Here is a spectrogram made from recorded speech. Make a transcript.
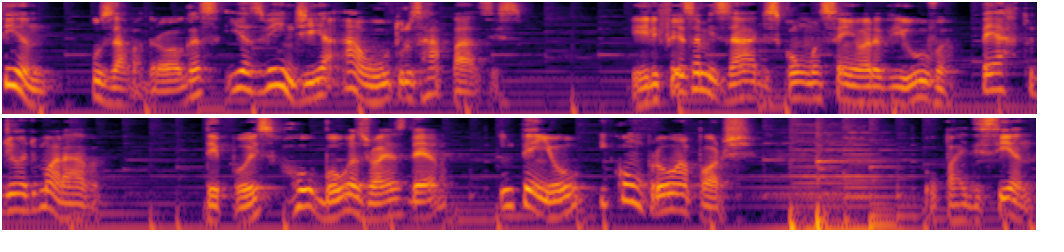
Cian usava drogas e as vendia a outros rapazes. Ele fez amizades com uma senhora viúva perto de onde morava. Depois roubou as joias dela, empenhou e comprou uma Porsche. O pai de Cian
